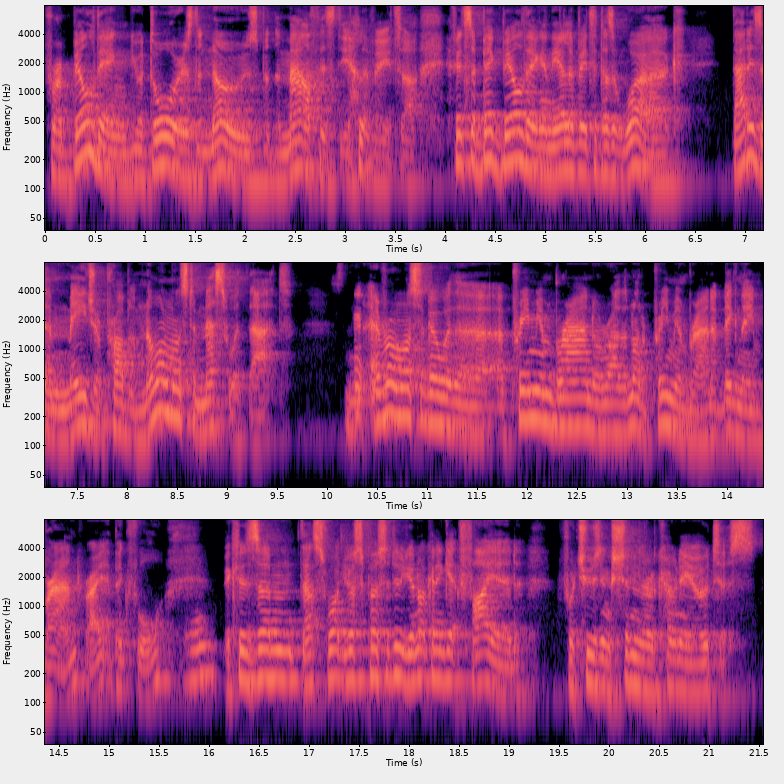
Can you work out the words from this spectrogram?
for a building, your door is the nose, but the mouth is the elevator. If it's a big building and the elevator doesn't work, that is a major problem. No one wants to mess with that. Everyone wants to go with a, a, premium brand, or rather, not a premium brand, a big name brand, right? A big 4 mm-hmm. because um, that's what you're supposed to do. You're not going to get fired for choosing Schindler Kone Otis,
